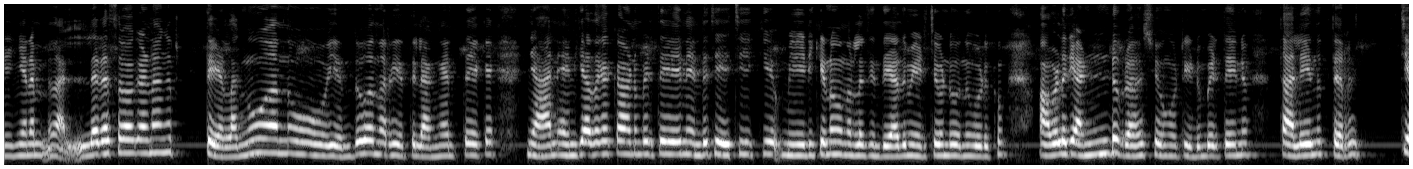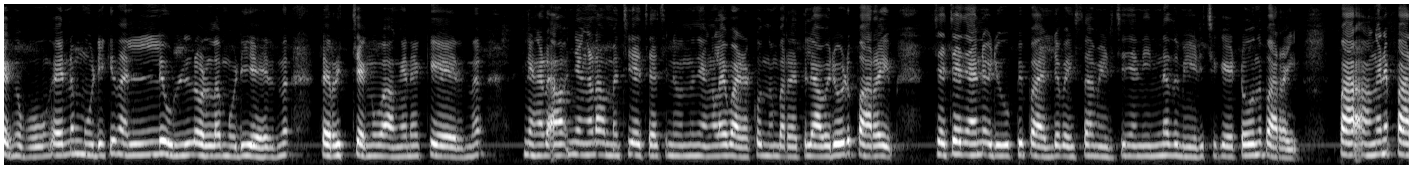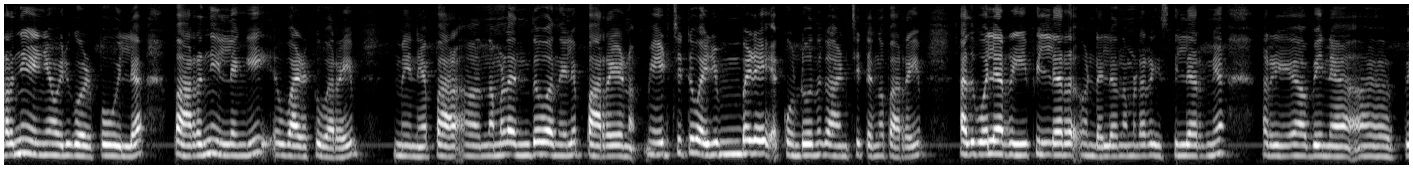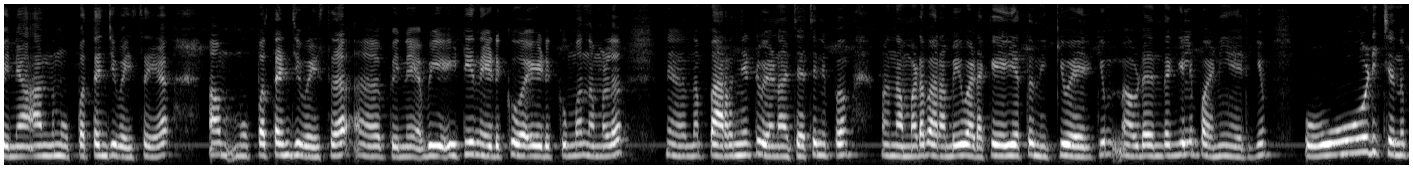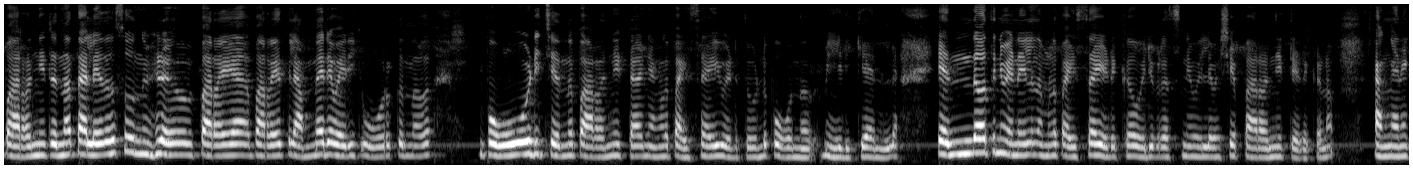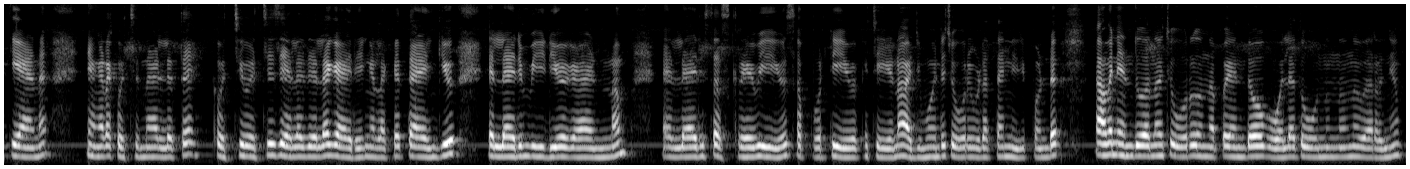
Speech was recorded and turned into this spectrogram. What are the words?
ഇങ്ങനെ നല്ല രസമാണ് അങ്ങ് തിളങ്ങുവാന്നോ എന്തുവാന്നറിയത്തില്ല. അങ്ങനത്തെയൊക്കെ ഞാൻ എനിക്കതൊക്കെ കാണുമ്പോഴത്തേന് എന്റെ ചേച്ചിക്ക് മേടിക്കണമെന്നുള്ള ചിന്തയാണ് അത് മേടിച്ചുകൊണ്ട് വന്ന് കൊടുക്കും. അവൾ രണ്ട് പ്രാവശ്യം അങ്ങോട്ട് ഇടുമ്പോഴത്തേനും തലേന്ന് തെറിച്ചങ്ങ് പോകും കാരണം മുടിക്ക് നല്ല ഉള്ളുള്ള മുടിയായിരുന്നു. തെറിച്ചങ്ങ് പോകും അങ്ങനെയൊക്കെയായിരുന്നു. ഞങ്ങളുടെ ഞങ്ങളുടെ അമ്മച്ചി അച്ചാച്ചനും ഒന്നും ഞങ്ങളെ വഴക്കൊന്നും പറയത്തില്ല. അവരോട് പറയും ചേച്ചാ ഞാൻ ഒരു കുപ്പി പാലിന്റെ പൈസ മേടിച്ച് ഞാൻ ഇന്നത് മേടിച്ച് കേട്ടോ എന്ന് പറയും അങ്ങനെ പറഞ്ഞു കഴിഞ്ഞാൽ ഒരു കുഴപ്പവുമില്ല പറഞ്ഞില്ലെങ്കിൽ വഴക്ക് പറയും. പിന്നെ പ നമ്മൾ എന്തോ വന്നാലും പറയണം. മേടിച്ചിട്ട് വരുമ്പോഴേ കൊണ്ടുവന്ന് കാണിച്ചിട്ടങ്ങ് പറയും. അതുപോലെ റീഫില്ലർ ഉണ്ടല്ലോ നമ്മുടെ റീഫില്ലറിന് പിന്നെ പിന്നെ അന്ന് മുപ്പത്തഞ്ച് പൈസയാണ് മുപ്പത്തഞ്ച് പൈസ പിന്നെ വീട്ടിൽ നിന്ന് എടുക്കുക എടുക്കുമ്പോൾ നമ്മൾ പറഞ്ഞിട്ട് വേണം. അച്ചാച്ചൻ ഇപ്പം നമ്മുടെ പറമ്പിൽ വടക്കേയത്ത് നിൽക്കുമായിരിക്കും അവിടെ എന്തെങ്കിലും പണിയായിരിക്കും. ഓടിച്ചെന്ന് പറഞ്ഞിട്ട് എന്നാൽ തലേദിവസം ഒന്നും പറയാ പറയത്തില്ല. അന്നേരമായിരിക്കും ഓർക്കുന്നത്. ഇപ്പോൾ ഓടിച്ചെന്ന് പറഞ്ഞിട്ടാണ് ഞങ്ങൾ പൈസയും എടുത്തുകൊണ്ട് പോകുന്നത് മേടിക്കാനില്ല. എന്തോത്തിന് വേണമെങ്കിലും നമ്മൾ പൈസ എടുക്കുക ഒരു പ്രശ്നവുമില്ല പക്ഷേ പറഞ്ഞിട്ടെടുക്കണം. അങ്ങനെയൊക്കെയാണ് ഞങ്ങളുടെ കൊച്ചുനാളിലത്തെ കൊച്ചു കൊച്ചു ചില ചില കാര്യങ്ങളൊക്കെ. താങ്ക് യു എല്ലാവരും വീഡിയോ കാണണം. എല്ലാവരും സബ്സ്ക്രൈബ് ചെയ്യുകയോ സപ്പോർട്ട് ചെയ്യുകയൊക്കെ ചെയ്യണം. അജിമോന്റെ ചോറ് ഇവിടെ തന്നെ ഇരിപ്പുണ്ട്. അവൻ എന്തുവന്നോ ചോറ് തിന്നപ്പോൾ എന്തോ പോലെ തോന്നുന്നെന്ന് പറഞ്ഞു.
